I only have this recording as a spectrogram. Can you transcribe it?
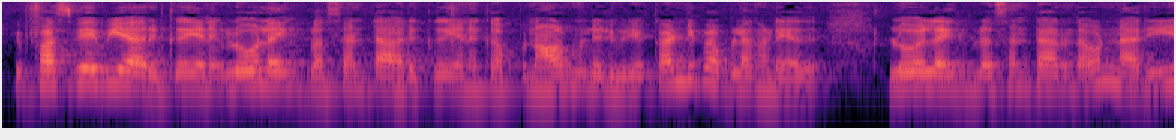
இப்போ ஃபர்ஸ்ட் பேபியாக இருக்குது எனக்கு லோ லைங் ப்ளசண்ட்டாக இருக்குது எனக்கு அப்போ நார்மல் டெலிவரியாக கண்டிப்பாக அப்படிலாம் கிடையாது. லோ லைங் ப்ளசண்ட்டாக இருந்தாலும் நிறைய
